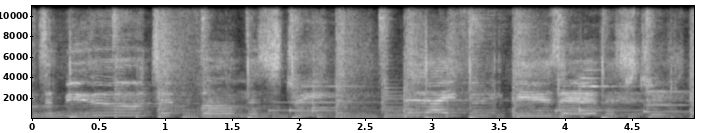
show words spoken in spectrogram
It's a beautiful mystery. Life is a mystery.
